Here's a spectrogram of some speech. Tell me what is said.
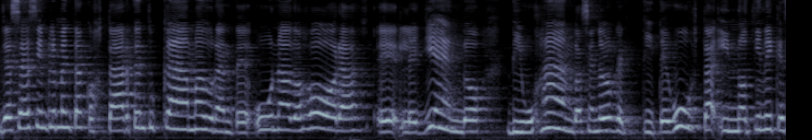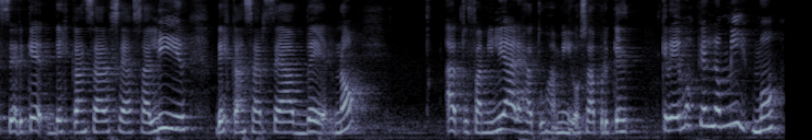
ya sea simplemente acostarte en tu cama durante una o dos horas, eh, leyendo, dibujando, haciendo lo que a ti te gusta y no tiene que ser que descansar sea salir, descansar sea ver, ¿no? A tus familiares, a tus amigos, o sea, porque creemos que es lo mismo,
